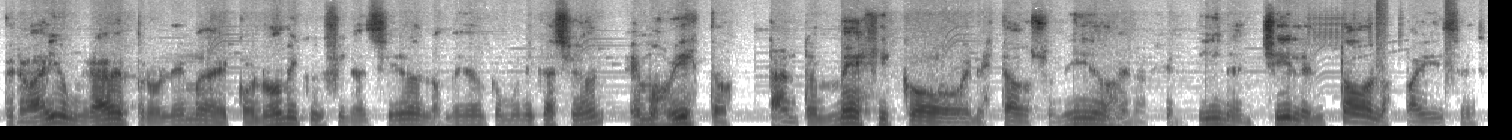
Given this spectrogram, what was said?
Pero hay un grave problema económico y financiero en los medios de comunicación. Hemos visto tanto en México, en Estados Unidos, en Argentina, en Chile, en todos los países,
